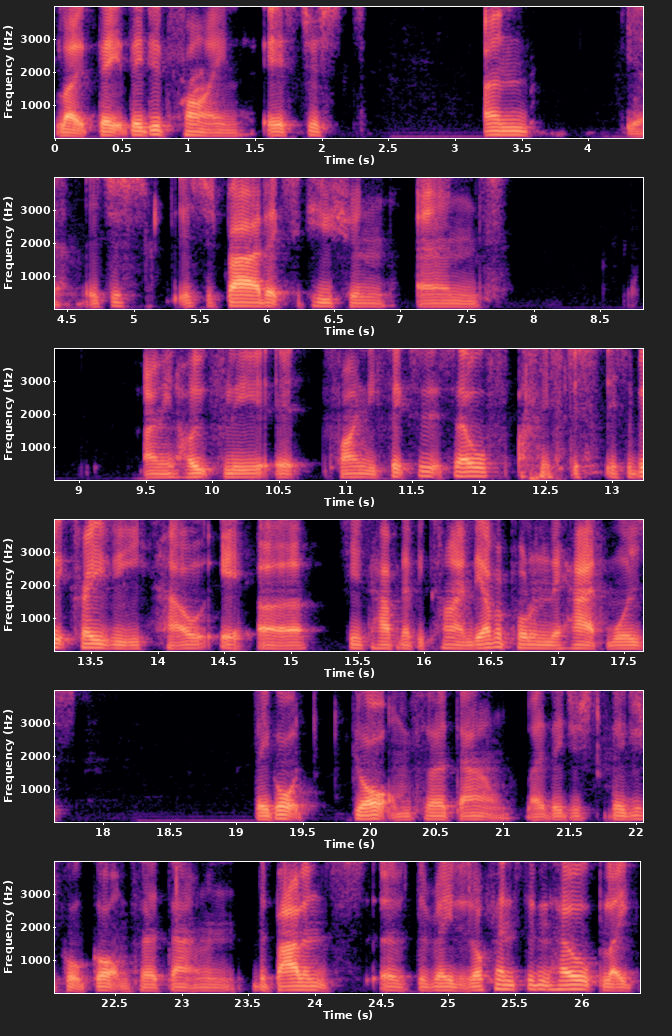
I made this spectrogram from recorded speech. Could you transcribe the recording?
Like they they did fine. It's just, and yeah, it's just it's just bad execution. And I mean, hopefully it finally fixes itself. It's just it's a bit crazy how it uh seems to happen every time. The other problem they had was they got got on third down. Like they just they just got got on third down, and the balance of the Raiders' offense didn't help. Like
